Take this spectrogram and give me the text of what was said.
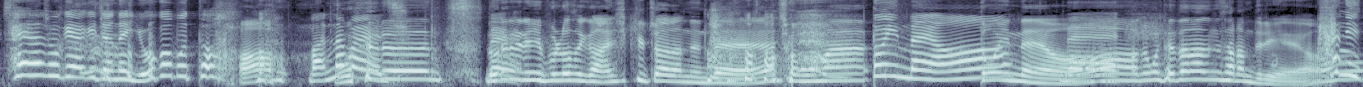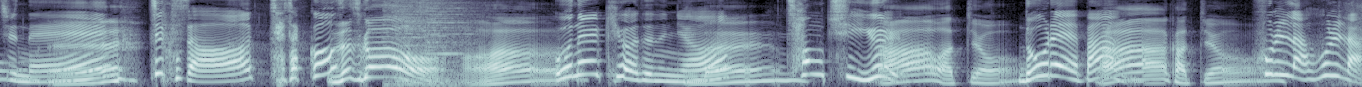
사연 소개하기 전에 요거부터 아, 만나봐야지. 오늘은 네. 노래를 이미 불러서 이거 안 시킬 줄 알았는데 정말 또 있나요? 또 있네요. 네. 아, 정말 대단한 사람들이에요. 한희준의 네. 즉석 자작곡 Let's go! 아, 오늘 키워드는요. 네. 청취율, 아, 왔죠. 노래방, 아, 갔죠. 올라, 올라 올라.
